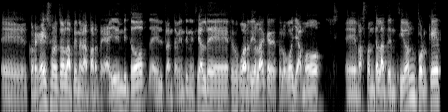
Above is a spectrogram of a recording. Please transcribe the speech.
eh, Correcáis sobre todo en la primera parte. Ahí invitó el planteamiento inicial de Pep Guardiola, que desde luego llamó eh, bastante la atención, porque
